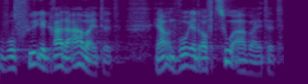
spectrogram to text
wofür ihr gerade arbeitet ja, und wo ihr darauf zuarbeitet.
